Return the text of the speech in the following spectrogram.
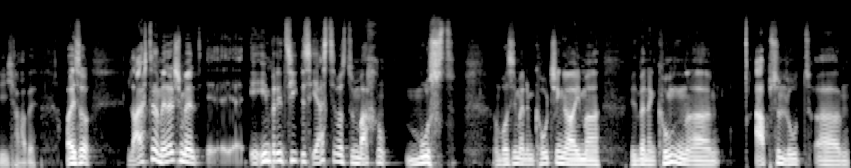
die ich habe. Also Lifestyle Management, äh, im Prinzip das Erste, was du machen musst und was in meinem Coaching auch immer mit meinen Kunden äh, absolut äh,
